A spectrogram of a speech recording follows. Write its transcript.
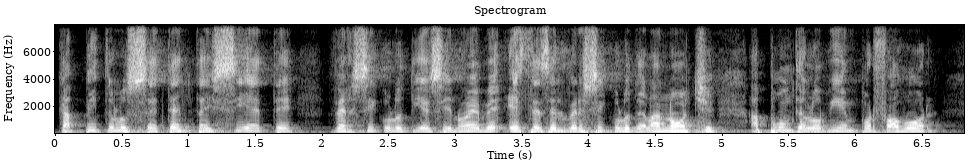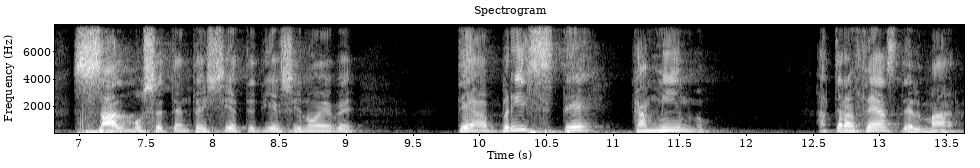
capítulo 77, versículo 19. Este es el versículo de la noche. Apúntelo bien, por favor. Salmo 77, 19. Te abriste camino a través del mar,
